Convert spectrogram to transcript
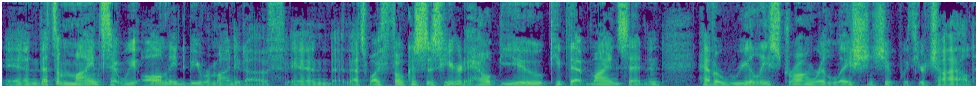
And that's a mindset we all need to be reminded of. And that's why Focus is here to help you keep that mindset and have a really strong relationship with your child.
